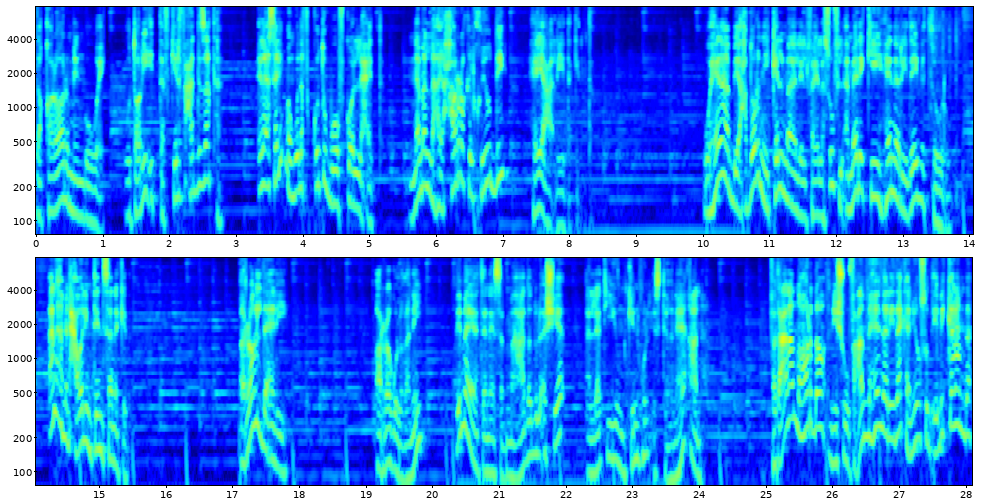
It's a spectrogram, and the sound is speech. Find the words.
ده قرار من جواك وطريقة تفكير في حد ذاتها. الأساليب موجودة في الكتب وفي كل حتة. إنما اللي هيحرك الخيوط دي هي عقليتك أنت. وهنا بيحضرني كلمة للفيلسوف الأمريكي هنري ديفيد ثورو. قالها من حوالي 200 سنة كده. الراجل ده قال إيه؟ الرجل غني بما يتناسب مع عدد الأشياء التي يمكنه الاستغناء عنها. فتعالى النهاردة نشوف عم هنري ده كان يقصد إيه بالكلام ده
